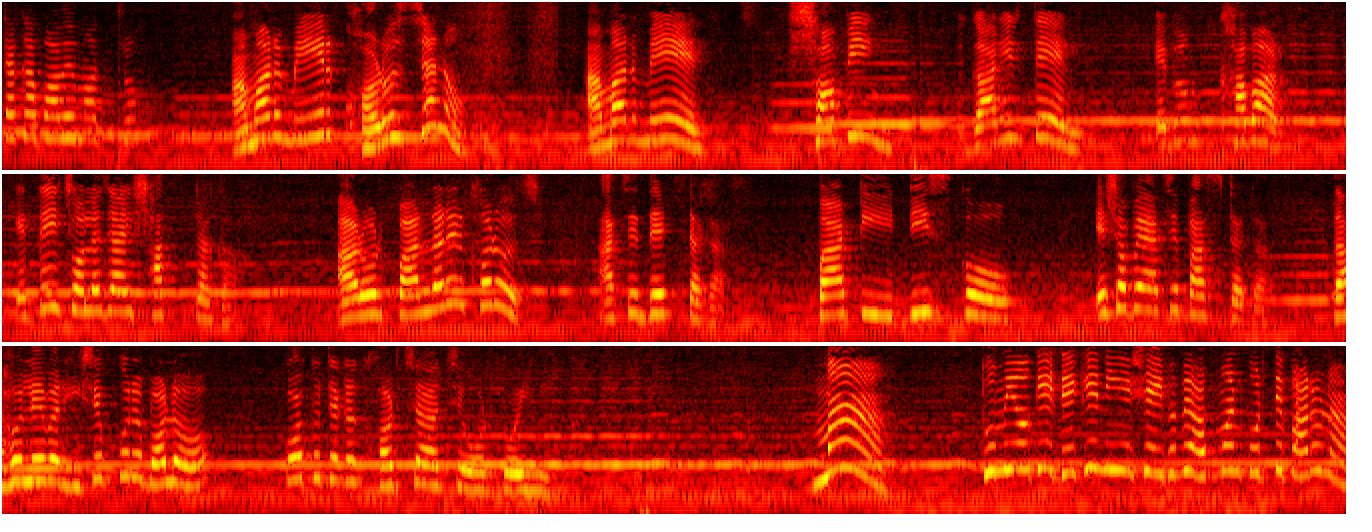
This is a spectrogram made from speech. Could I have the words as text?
টাকা পাবে মাত্র। আমার মেয়ের খরচ জানো? আমার মেয়ের শপিং গাড়ির তেল এবং খাবার এতেই চলে যায় সাত টাকা। আর ওর পার্লারের খরচ আছে দেড় টাকা। পার্টি, ডিস্কো, এসবে আছে পাঁচ টাকা। তাহলে এবার হিসেব করে বলো, কত টাকা খরচা আছে ওর দৈনিক? মা, তুমি ওকে ডেকে নিয়ে এসে সেইভাবে অপমান করতে পারো না।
